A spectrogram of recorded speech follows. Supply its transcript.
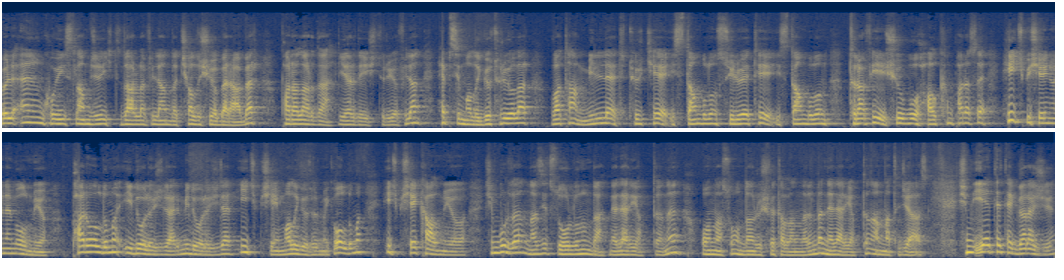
böyle en koyu İslamcı iktidarla filan da çalışıyor beraber. Paralar da yer değiştiriyor filan. Hepsi malı götürüyorlar. Vatan, millet, Türkiye, İstanbul'un silüeti, İstanbul'un trafiği, şu bu, halkın parası hiçbir şeyin önemi olmuyor. Para oldu mu ideolojiler, ideolojiler hiçbir şey malı götürmek oldu mu hiçbir şey kalmıyor. Şimdi burada Nazif Zorlu'nun da neler yaptığını ondan sonra ondan rüşvet alanlarında neler yaptığını anlatacağız. Şimdi İETT garajı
